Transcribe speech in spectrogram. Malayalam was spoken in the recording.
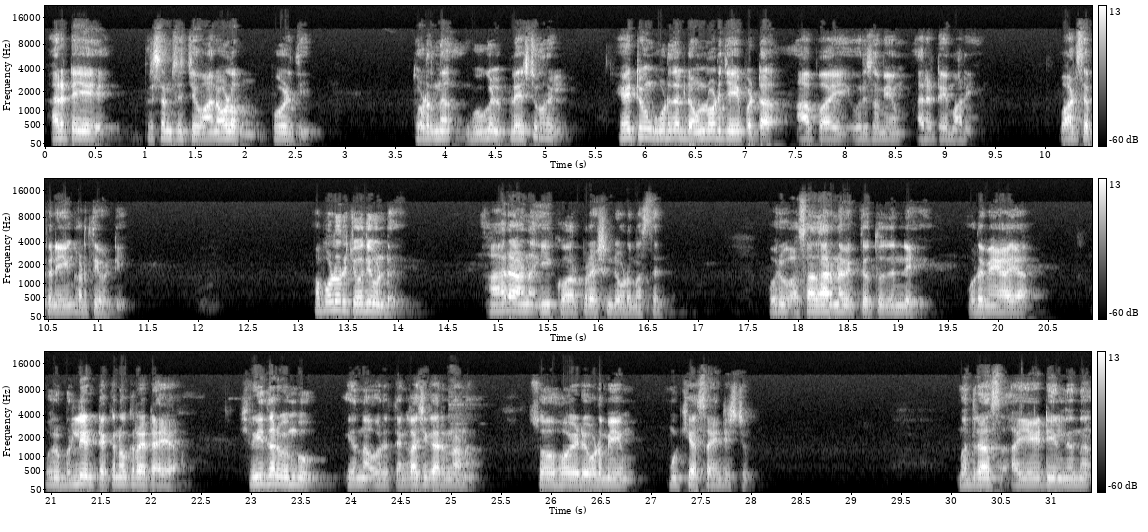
അരട്ടയെ പ്രശംസിച്ച് വാനോളം പുകഴ്ത്തി. തുടർന്ന് ഗൂഗിൾ പ്ലേ സ്റ്റോറിൽ ഏറ്റവും കൂടുതൽ ഡൗൺലോഡ് ചെയ്യപ്പെട്ട ആപ്പായി ഒരു സമയം അരട്ടെ മാറി. വാട്സപ്പിനെയും കടത്തിവെട്ടി അപ്പോൾ ഒരു ചോദ്യമുണ്ട്. ആരാണ് ഈ കോർപ്പറേഷന്റെ ഉടമസ്ഥൻ? ഒരു അസാധാരണ വ്യക്തിത്വത്തിന്റെ ഉടമയായ ഒരു ബ്രില്യൻ ടെക്നോക്രാറ്റായ ശ്രീധർ വെമ്പു എന്ന ഒരു തെങ്കാശിക്കാരനാണ് സോഹോയുടെ ഉടമയും മുഖ്യ സയന്റിസ്റ്റും മദ്രാസ് ഐ ഐ ടിയിൽ നിന്ന്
